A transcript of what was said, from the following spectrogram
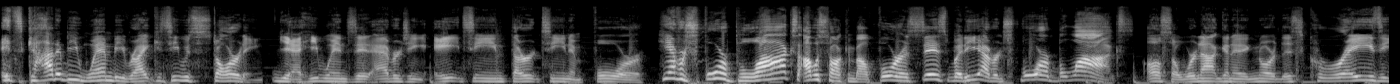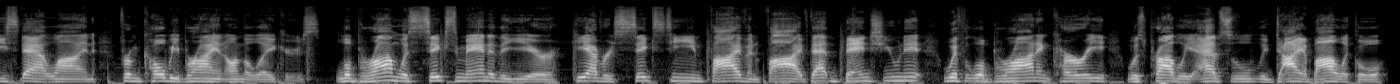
It's gotta be Wemby, right? Because he was starting. Yeah, he wins it, averaging 18, 13, and 4. He averaged 4 blocks? I was talking about 4 assists, but he averaged 4 blocks. Also, we're not gonna ignore this crazy stat line from Kobe Bryant on the Lakers. LeBron was sixth man of the year. He averaged 16, 5, and 5. That bench unit with LeBron and Curry was probably absolutely diabolical.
